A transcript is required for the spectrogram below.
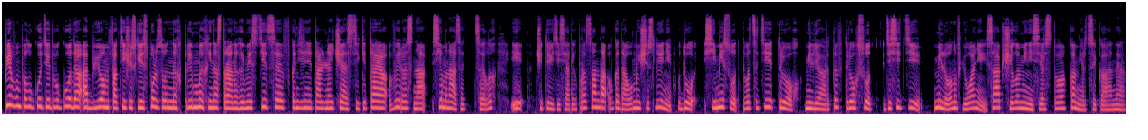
В первом полугодии этого года объем фактически использованных прямых иностранных инвестиций в континентальной части Китая вырос на 17,4% в годовом исчислении до 723 миллиардов 310 миллионов юаней, сообщило Министерство коммерции КНР.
